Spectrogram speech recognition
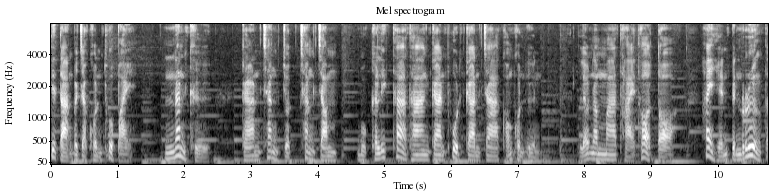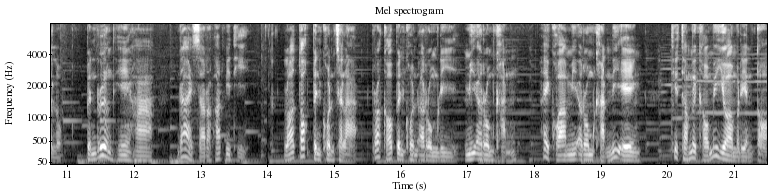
ที่ต่างไปจากคนทั่วไป นั่นคือ การช่างจดช่างจำบุคลิกท่าทางการพูดการจาของคนอื่น แล้วนำมาถ่ายทอดต่อ ให้เห็นเป็นเรื่องตลก เป็นเรื่องเฮฮา ได้สารพัดวิธีล้อต๊อกเป็นคนฉลาด เพราะเขาเป็นคนอารมณ์ดี มีอารมณ์ขัน ให้ความมีอารมณ์ขันนี่เอง ที่ทำให้เขาไม่ยอมเรียนต่อ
